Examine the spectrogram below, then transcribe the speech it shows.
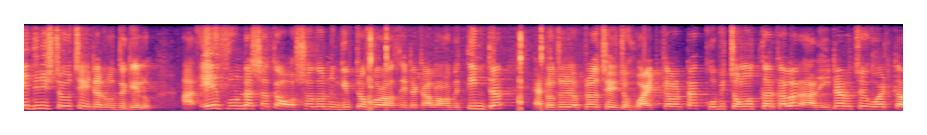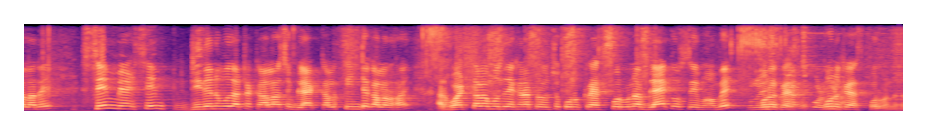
এই জিনিসটা হচ্ছে এটার মধ্যে গেল। আর এই ফোনটার সাথে অসাধারণ গিফট অফার আছে এটা কালার হবে তিনটা। একটা হচ্ছে একটা হচ্ছে এটা হোয়াইট কালারটা খুবই চমৎকার কালার আর এটার হচ্ছে হোয়াইট কালারে সেম সেম ডিজাইনের মধ্যে একটা কালার আছে ব্ল্যাক কালার তিনটা কালার হয়। আর হোয়াইট কালার মধ্যে এখানে আপনার হচ্ছে কোনো ক্র্যাশ পড়বে না ব্ল্যাকও সেম হবে কোনো ক্র্যাশ কোনো ক্র্যাশ পড়বে না।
